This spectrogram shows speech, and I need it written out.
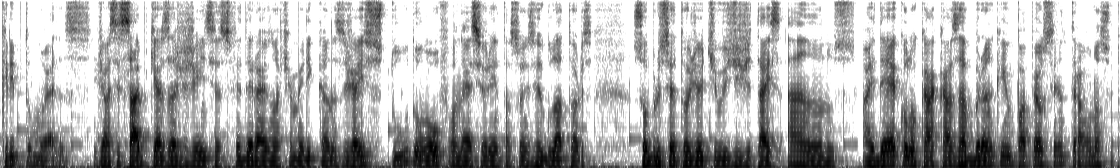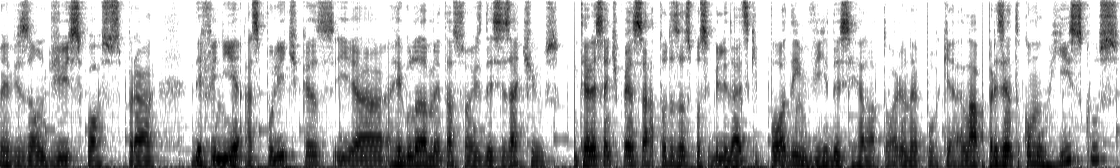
criptomoedas. Já se sabe que as agências federais norte-americanas já estudam ou fornecem orientações regulatórias sobre o setor de ativos digitais há anos. A ideia é colocar a Casa Branca em um papel central na supervisão de esforços para definir as políticas e as regulamentações desses ativos. Interessante pensar todas as possibilidades que podem vir desse relatório, né? Porque ela apresenta como riscos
